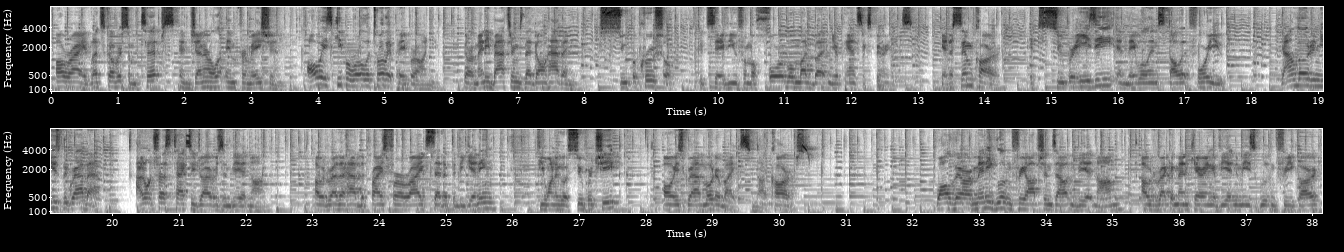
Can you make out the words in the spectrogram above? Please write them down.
All right, let's cover some tips and general information. Always keep a roll of toilet paper on you. There are many bathrooms that don't have any. Super crucial. Could save you from a horrible mud butt in your pants experience. Get a SIM card. It's super easy and they will install it for you. Download and use the Grab app. I don't trust taxi drivers in Vietnam. I would rather have the price for a ride set at the beginning. If you want to go super cheap, always grab motorbikes, not cars. While there are many gluten free options out in Vietnam, I would recommend carrying a Vietnamese gluten free card,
